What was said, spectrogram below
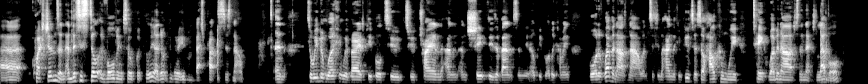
uh, questions, and, and this is still evolving so quickly. I don't think there are even best practices now, and so we've been working with various people to to try and, and, and shape these events, and you know people are becoming bored of webinars now and sitting behind the computer. So how can we take webinars to the next level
